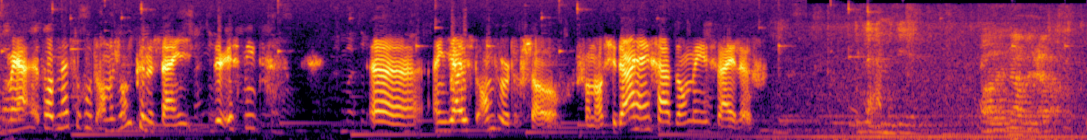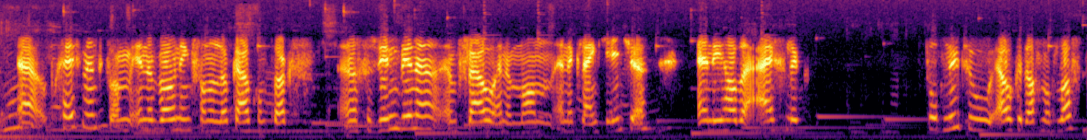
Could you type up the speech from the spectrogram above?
Maar ja, het had net zo goed andersom kunnen zijn. Er is niet eh, een juist antwoord of zo. Van als je daarheen gaat, dan ben je veilig. Op een gegeven moment kwam in een woning van een lokaal contact een gezin binnen. Een vrouw en een man en een klein kindje. En die hadden eigenlijk tot nu toe elke dag nog last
